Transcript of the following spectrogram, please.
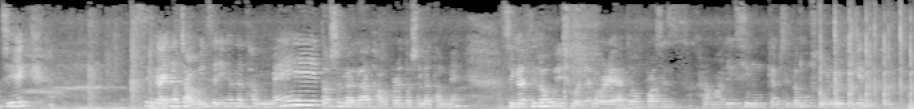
tu ka di phangoi tei ba se chango la ai hojik ta haugatli food na di loi reng audri hojik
